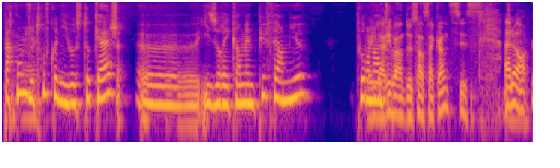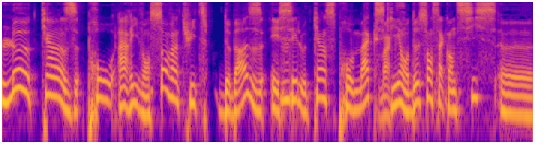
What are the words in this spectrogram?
Par contre, je trouve qu'au niveau stockage, ils auraient quand même pu faire mieux pour il arrive en 256. Alors le 15 Pro arrive en 128 de base et mm. c'est le 15 Pro Max, qui est en 256 euh,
